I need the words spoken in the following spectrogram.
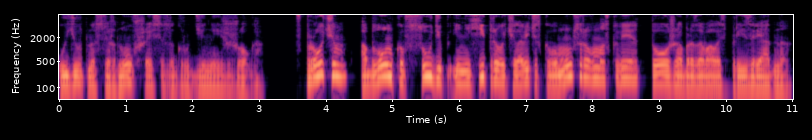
уютно свернувшаяся за грудиной изжога. Впрочем, обломков судеб и нехитрого человеческого мусора в Москве тоже образовалось преизрядно.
